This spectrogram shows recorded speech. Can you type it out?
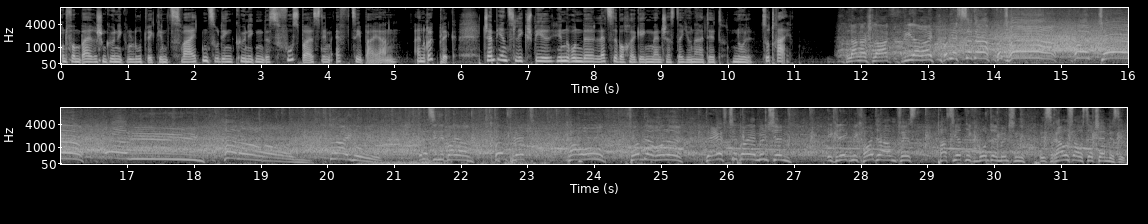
Und vom bayerischen König Ludwig II. zu den Königen des Fußballs, dem FC Bayern. Ein Rückblick. Champions League-Spiel, Hinrunde, letzte Woche gegen Manchester United 0 zu 3. Langer Schlag, wieder rein. Und jetzt ist er da. Und Tor! Und Tor! 3-0. Und jetzt sind die Bayern komplett K.O. von der Rolle. Der FC Bayern München ich lege mich heute Abend fest, passiert nicht Wunder München, ist raus aus der Champions League.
